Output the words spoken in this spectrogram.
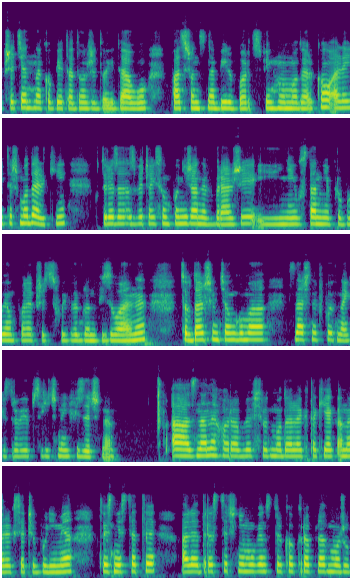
przeciętna kobieta dąży do ideału, patrząc na billboard z piękną modelką, ale i też modelki, które zazwyczaj są poniżane w branży i nieustannie próbują polepszyć swój wygląd wizualny, co w dalszym ciągu ma znaczny wpływ na ich zdrowie psychiczne i fizyczne. A znane choroby wśród modelek, takie jak anoreksja czy bulimia, to jest niestety, ale drastycznie mówiąc, tylko kropla w morzu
